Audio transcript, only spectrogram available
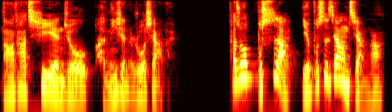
然后他气焰就很明显的弱下来。他说不是啊，也不是这样讲啊，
